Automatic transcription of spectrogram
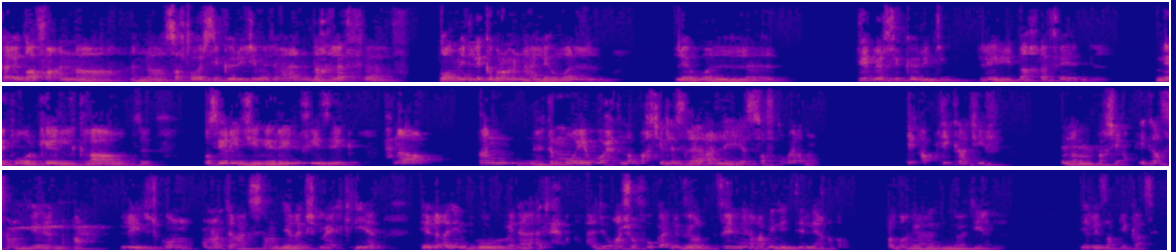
كاضافه ان ان software security مثلا داخله في ال domaine اللي كبر منها اللي هو اللي هو ال cyber security اللي داخلة فيه ال networking ال cloud social engineering ال physique حنا غنهتموا غير بواحد la partie اللي صغيرة اللي هي ال software donc applicative ولا la partie application ديالنا اللي تكون en interaction directe مع ال client هي اللي غادي ندويو على هذه الحلقة هذه وغنشوفوا كاع les vulnérabilités اللي يقدروا يعرضوا لنا هذا النوع ديال ديال les applications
